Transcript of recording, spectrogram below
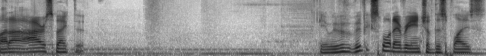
But I, I respect it. Okay, we've, we've explored every inch of this place.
